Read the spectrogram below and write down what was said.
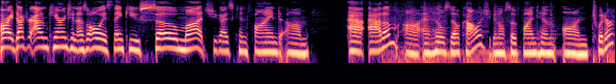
All right, Dr. Adam Carrington, as always, thank you so much. You guys can find um, Adam uh, at Hillsdale College. You can also find him on Twitter.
